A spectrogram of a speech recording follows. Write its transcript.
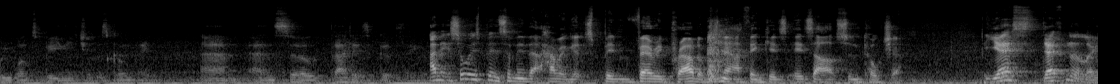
we want to be in each other's company, um, and so that is a good thing. And it's always been something that Harrogate's been very proud of, isn't it? I think it's it's arts and culture. Yes, definitely,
